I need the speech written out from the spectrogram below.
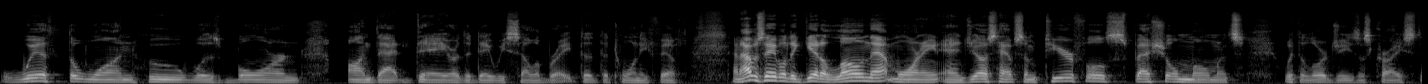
with the one who was born on that day or the day we celebrate, the, the 25th. And I was able to get alone that morning and just have some tearful, special moments with the Lord Jesus Christ.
